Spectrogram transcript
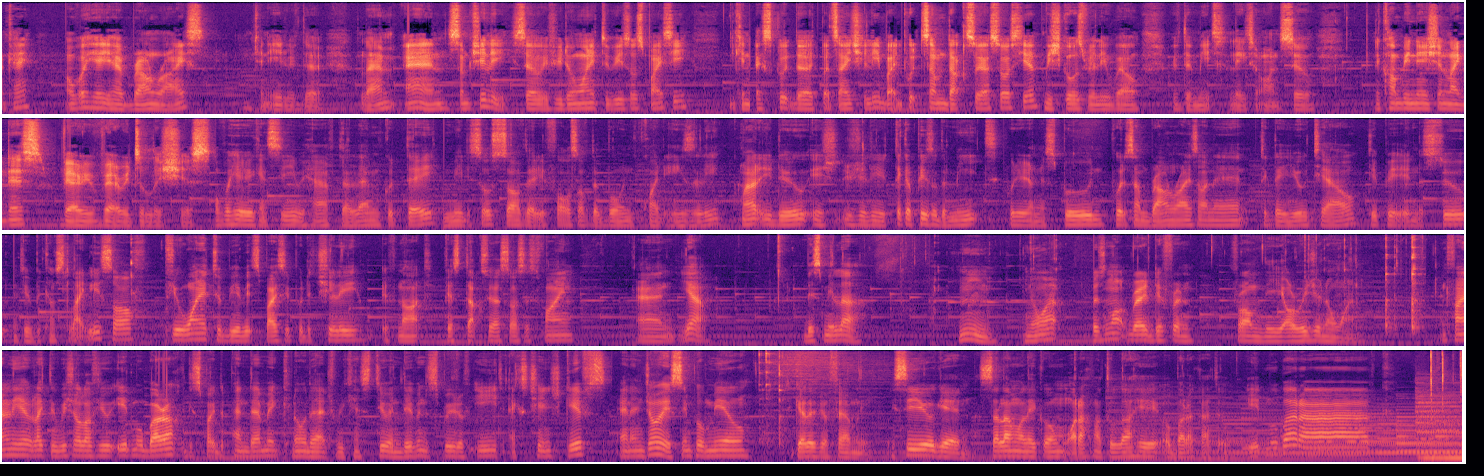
Okay, over here you have brown rice you can eat with the lamb and some chili so if you don't want it to be so spicy you can exclude the bird's eye chili but put some dark soy sauce here which goes really well with the meat later on so the combination like this very very delicious. Over here you can see we have the lamb kut teh the meat is so soft that it falls off the bone quite easily. What you do is usually take a piece of the meat put it on a spoon put some brown rice on it take the youtiao dip it in the soup. Until it becomes slightly soft. If you want it to be a bit spicy put the chili. If not just dark soy sauce is fine. And yeah bismillah. Hmm you know what? It's not very different from the original one and finally, I would like to wish all of you Eid Mubarak. Despite the pandemic, know that we can still live in the spirit of Eid, exchange gifts, and enjoy a simple meal together with your family. We see you again. Assalamualaikum warahmatullahi wabarakatuh. Eid Mubarak!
